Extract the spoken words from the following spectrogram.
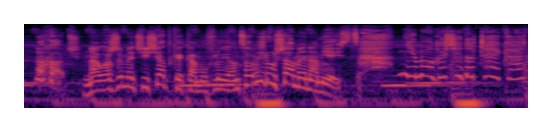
No chodź, nałożymy ci siatkę kamuflującą i ruszamy na miejsce. Nie mogę się doczekać.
